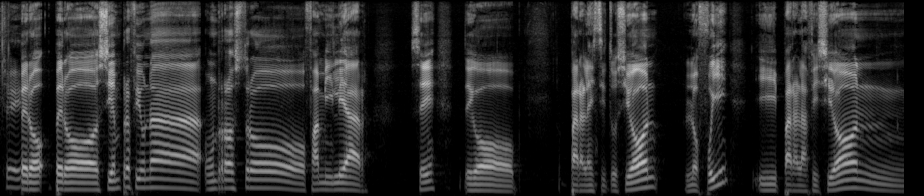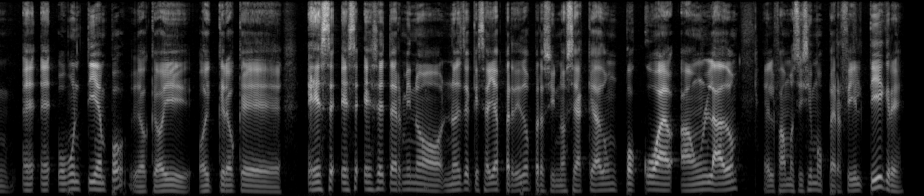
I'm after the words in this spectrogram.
Sí. Pero, pero siempre fui una, un rostro familiar, ¿sí? Digo, para la institución lo fui y para la afición eh, eh, hubo un tiempo, digo que hoy, hoy creo que ese, ese, ese término no es de que se haya perdido, pero si no se ha quedado un poco a, a un lado el famosísimo perfil tigre.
